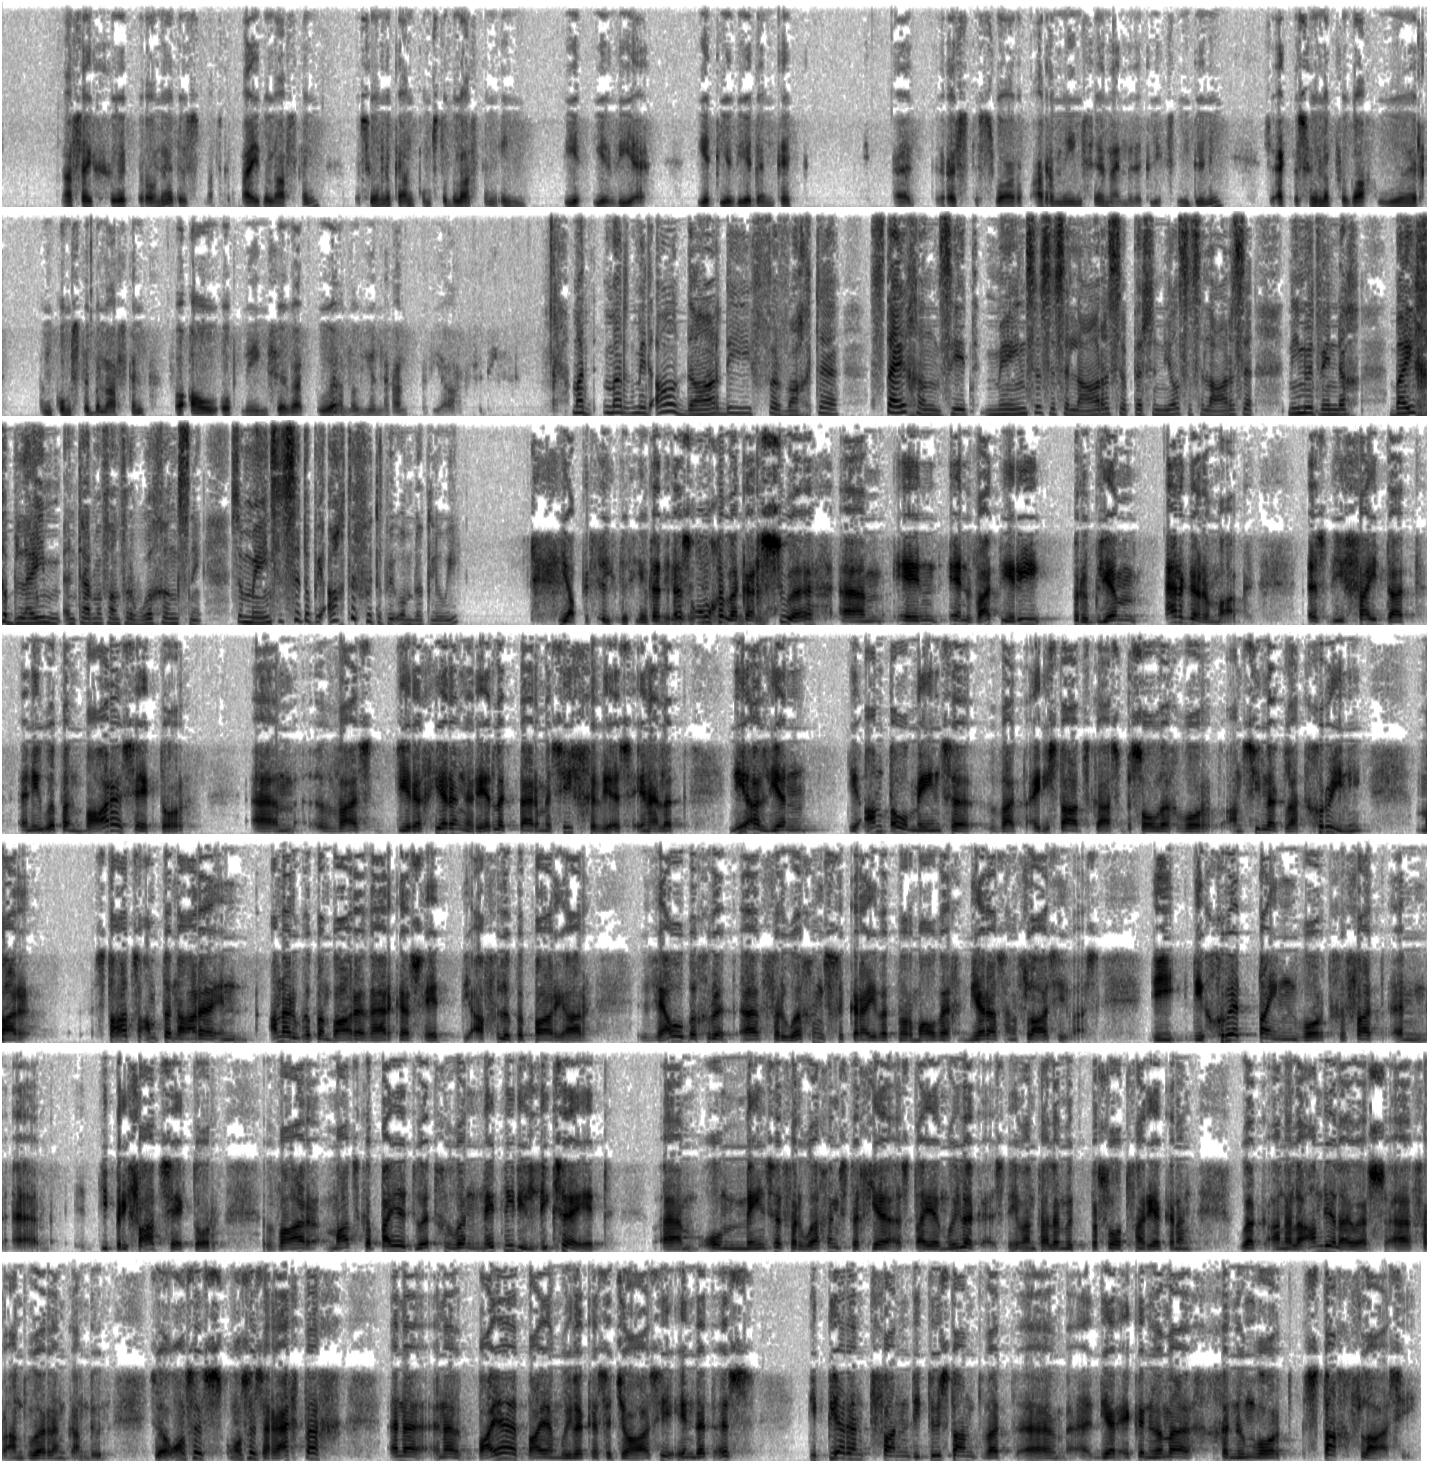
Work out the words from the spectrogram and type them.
na sy groot bronne, dis maatskappybelasting, persoonlike inkomstebelasting en BTW. BTW dink ek uh rus te swaar op arme mense en hy moet dit liefs nie doen nie. So ek persoonlik verwag hoër inkomstebelasting veral op mense wat bo 'n miljoen rand per jaar. Maar maar met al daardie verwagte stygings het mense se salarisse, personeel se salarisse nie noodwendig bygebly in terme van verhogings nie. So mense sit op die agtervoet op die oomblik, Louis. Ja, presies, dis een van die Dit is ongelukkig so, ehm um, en en wat hierdie probleem erger maak is die feit dat in die openbare sektor ehm um, was die regering redelik permissief geweest en hulle het nie alleen die aantal mense wat uit die staatskas besoldig word aansienlik laat groei nie, maar staatsamptenare en ander openbare werkers het die afgelope paar jaar wel begroot 'n uh, verhogings gekry wat normaalweg meer as inflasie was. Die die groot pyn word gevat in uh, die privaat sektor waar maatskappye doodgewoon net nie die luukse het um, om mense verhogings te gee as tye moeilik is nie want hulle moet per slot van rekening ook aan hulle aandeelhouers uh, verantwoording kan doen. So ons is ons is regtig in 'n in 'n baie baie moeilike situasie en dit is tipeerend van die toestand wat ehm uh, deur ekonome genoem word stagflasie.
